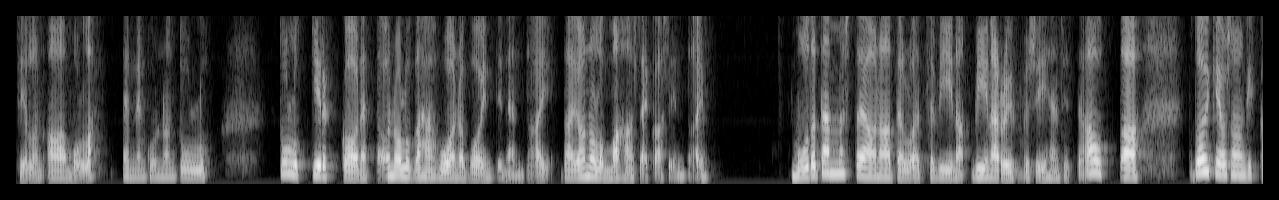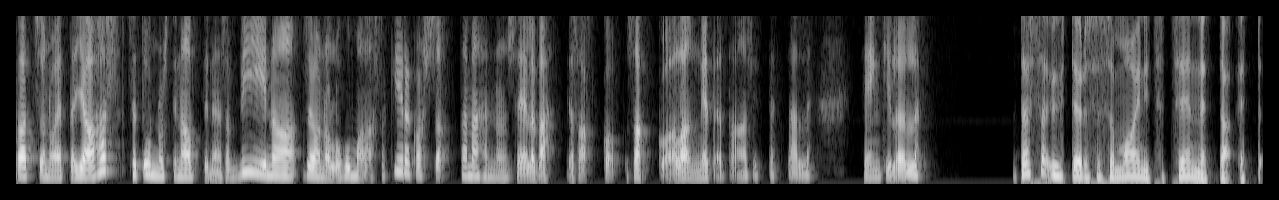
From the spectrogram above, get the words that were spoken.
silloin aamulla, ennen kuin on tullut, tullut kirkkoon, että on ollut vähän huonovointinen tai, tai on ollut maha sekaisin tai muuta tämmöistä ja on ajatellut, että se viina, viinaryyppy siihen sitten auttaa. Mutta oikeus onkin katsonut, että jahas, se tunnusti nauttineensa viinaa, se on ollut humalassa kirkossa, tämähän on selvä ja sakko, sakkoa langetetaan sitten tälle henkilölle. Tässä yhteydessä sä mainitsit sen, että, että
